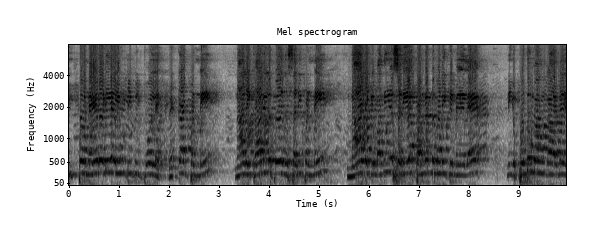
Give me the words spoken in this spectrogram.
இப்போ நேரடியா யூடியூபில் போல ரெக்கார்ட் பண்ணி நாளை காலையில போய் அதை சரி பண்ணி நாளைக்கு மதியம் சரியா பன்னெண்டு மணிக்கு மேல நீங்க புது மாங்காடு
